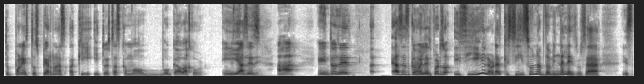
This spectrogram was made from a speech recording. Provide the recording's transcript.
tú pones tus piernas aquí y tú estás como boca abajo. Y haces... así. Ajá. Entonces, haces como el esfuerzo. Y sí, la verdad que sí, son abdominales. O sea, es-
